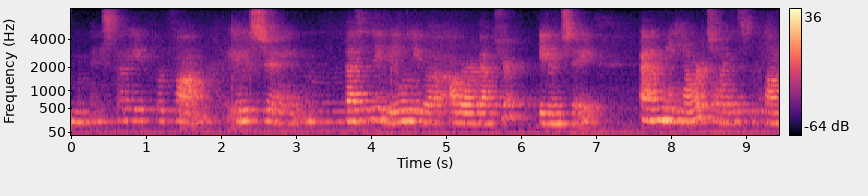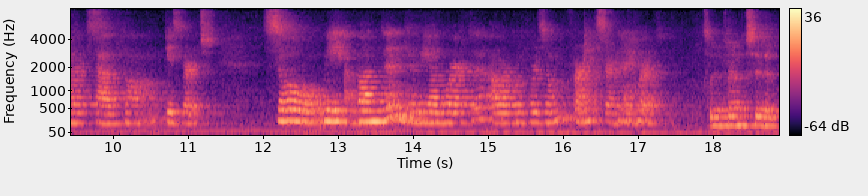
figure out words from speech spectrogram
Mm, he studied for fun, in exchange. Mm, basically, we will live uh, our adventure, even each day, and making our choices, we found ourselves on this verge. So we abandoned the real world, our comfort zone, for an extraordinary world. So you're trying to say that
